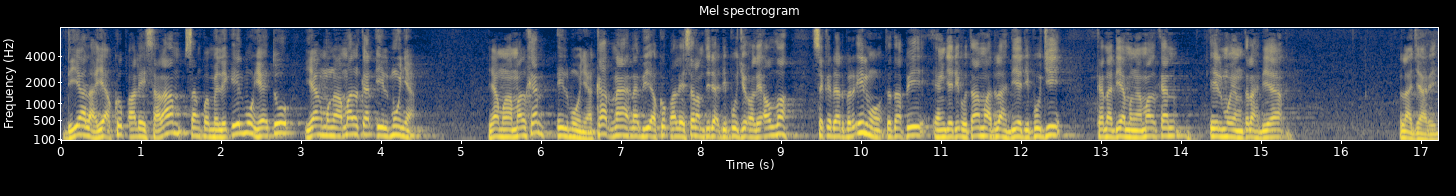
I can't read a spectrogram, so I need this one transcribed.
dialah Yakub alaihissalam sang pemilik ilmu yaitu yang mengamalkan ilmunya yang mengamalkan ilmunya. Karena Nabi Yakub alaihissalam tidak dipuji oleh Allah sekedar berilmu, tetapi yang jadi utama adalah dia dipuji karena dia mengamalkan ilmu yang telah dia pelajari.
